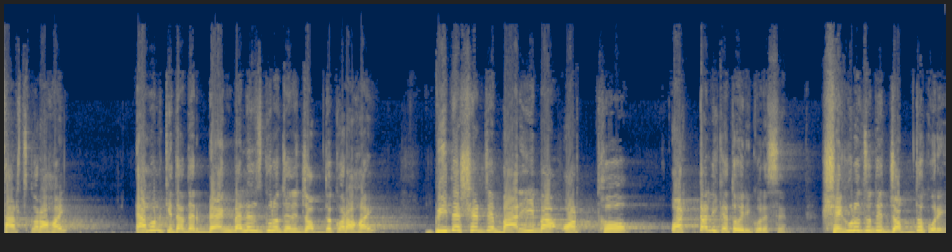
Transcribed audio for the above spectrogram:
সার্চ করা হয়, এমনকি তাদের ব্যাংক ব্যালেন্সগুলো যদি জব্দ করা হয়, বিদেশের যে বাড়ি বা অর্থ, অট্টালিকা তৈরি করেছে, সেগুলো যদি জব্দ করে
